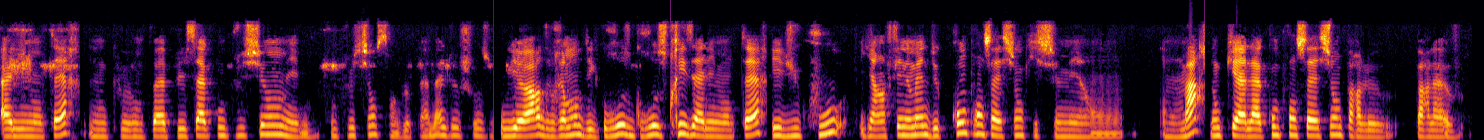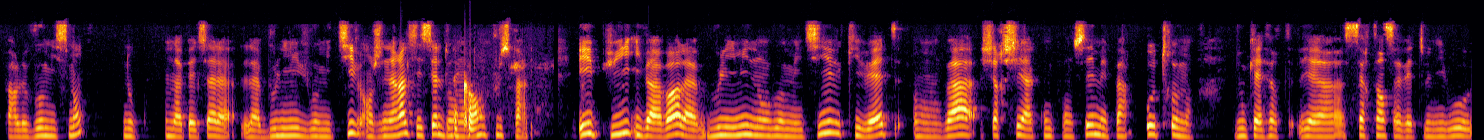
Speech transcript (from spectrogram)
alimentaire. Donc euh, on peut appeler ça compulsion, mais compulsion ça englobe pas mal de choses. Où il y a vraiment des grosses grosses prises alimentaires et du coup il y a un phénomène de compensation qui se met en, en marche. Donc il y a la compensation par le par la par le vomissement. Donc on appelle ça la, la boulimie vomitive. En général, c'est celle dont on entend plus parler. Et puis, il va avoir la boulimie non vomitive qui va être, on va chercher à compenser, mais pas autrement. Donc, il y a certains, ça va être au niveau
